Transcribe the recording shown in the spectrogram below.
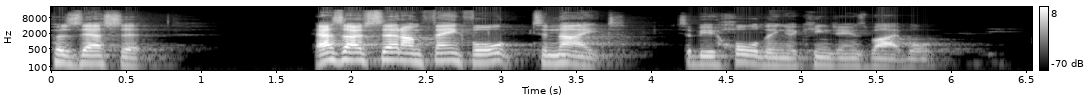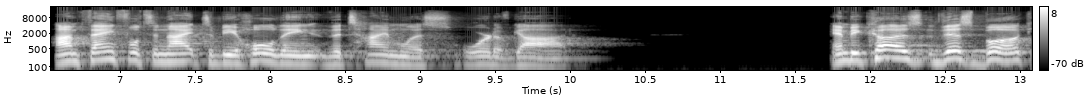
Possess it. As I've said, I'm thankful tonight to be holding a King James Bible. I'm thankful tonight to be holding the timeless Word of God. And because this book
